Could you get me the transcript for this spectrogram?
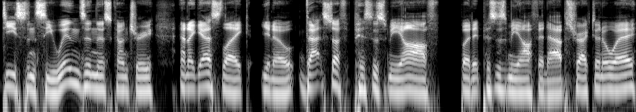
decency wins in this country. And I guess like, you know, that stuff pisses me off, but it pisses me off in abstract in a way.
